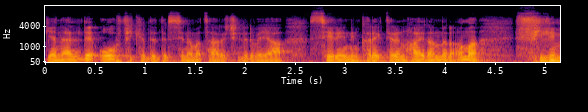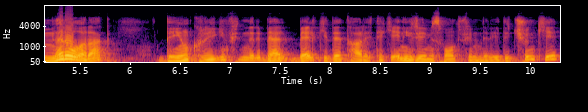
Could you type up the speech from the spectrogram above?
Genelde o fikirdedir sinema tarihçileri veya serinin, karakterin hayranları ama filmler olarak Daniel Craig'in filmleri bel- belki de tarihteki en iyi James Bond filmleriydi. Çünkü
